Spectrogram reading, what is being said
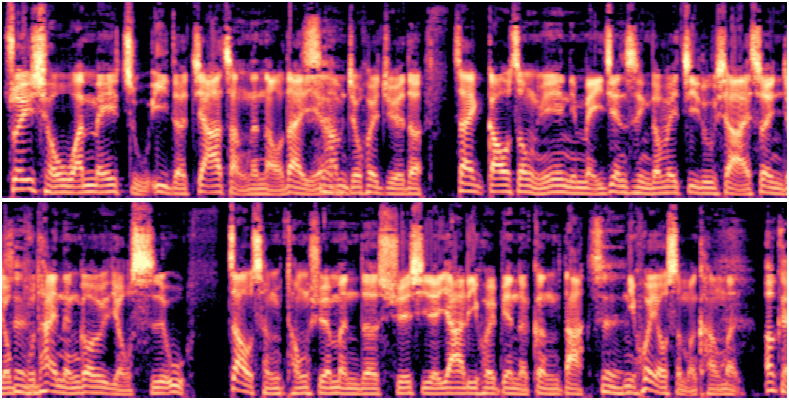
追求完美主义的家长的脑袋里，他们就会觉得，在高中里面，你每一件事情都被记录下来，所以你就不太能够有失误。造成同学们的学习的压力会变得更大。是，你会有什么 comment o k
